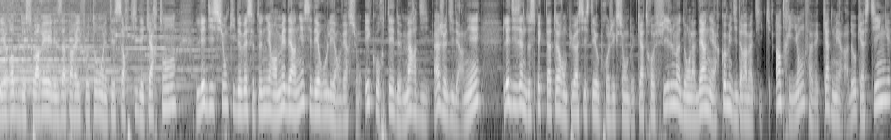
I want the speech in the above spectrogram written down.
les robes de soirée et les appareils photo ont été sortis des cartons. L'édition qui devait se tenir en mai dernier s'est déroulée en version écourtée de mardi à jeudi dernier. Les dizaines de spectateurs ont pu assister aux projections de quatre films, dont la dernière comédie dramatique Un triomphe avec Cadmerado casting.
